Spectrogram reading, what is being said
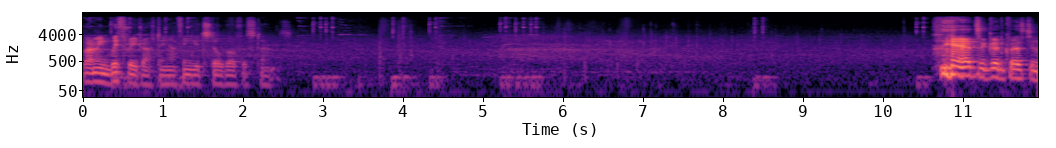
But I mean, with redrafting, I think you'd still go for stats. yeah, it's a good question.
